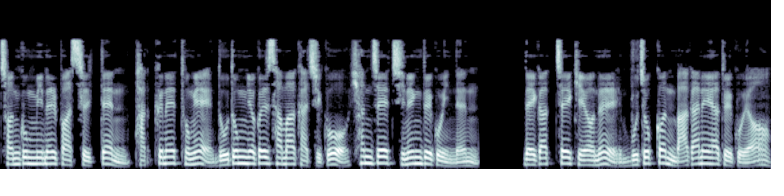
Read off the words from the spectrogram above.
전 국민을 봤을 땐 박근혜 통해 노동력을 삼아 가지고 현재 진행되고 있는 내각제 개헌을 무조건 막아내야 되고요.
